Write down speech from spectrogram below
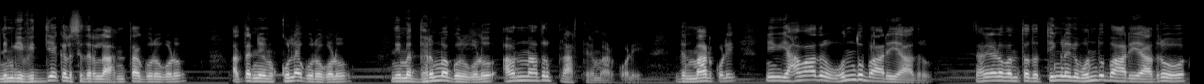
ನಿಮಗೆ ವಿದ್ಯೆ ಕಲಿಸಿದ್ರಲ್ಲ ಅಂಥ ಗುರುಗಳು, ಅಥವಾ ನಿಮ್ಮ ಕುಲ ಗುರುಗಳು, ನಿಮ್ಮ ಧರ್ಮ ಗುರುಗಳು, ಅವರನ್ನಾದರೂ ಪ್ರಾರ್ಥನೆ ಮಾಡ್ಕೊಳ್ಳಿ. ಇದನ್ನು ಮಾಡ್ಕೊಳ್ಳಿ. ನೀವು ಯಾವಾದರೂ ಒಂದು ಬಾರಿ ಆದರೂ ನಾನು ಹೇಳುವಂಥದ್ದು ತಿಂಗಳಿಗೆ ಒಂದು ಬಾರಿ ಆದರೂ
